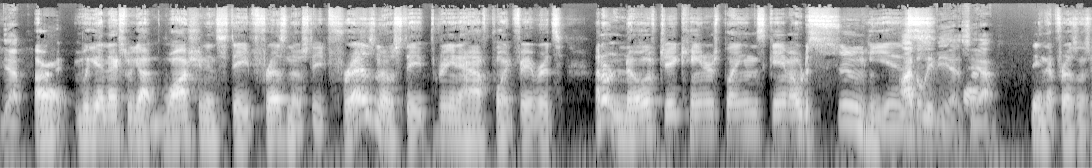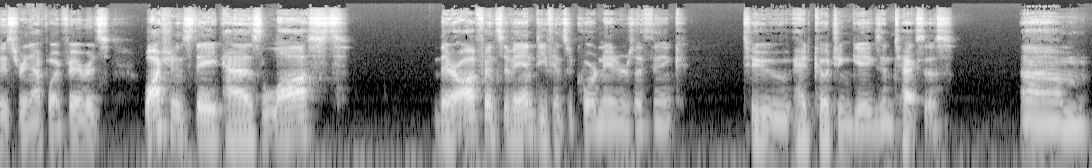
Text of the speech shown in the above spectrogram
Yep. All right, we get next. We got Washington State, Fresno State. Fresno State three and a half point favorites. I don't know if Jake Haener's playing in this game. I would assume he is. I believe he is. Yeah. Seeing that Fresno State's three and a half point favorites. Washington State has lost their offensive and defensive coordinators, I think, to head coaching gigs in Texas. Um,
